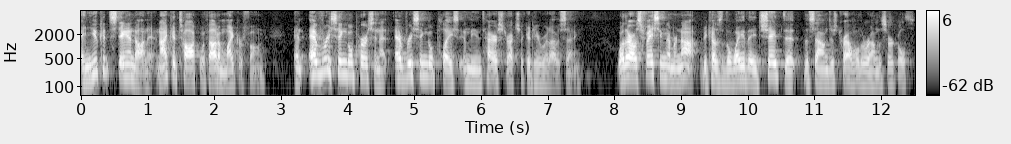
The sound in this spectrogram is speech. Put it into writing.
And you could stand on it, and I could talk without a microphone, and every single person at every single place in the entire structure could hear what I was saying whether I was facing them or not, because the way they'd shaped it, the sound just traveled around the circles.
